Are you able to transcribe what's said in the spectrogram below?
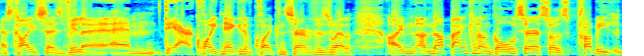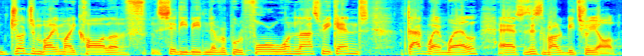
As Clive says, Villa, um, they are quite negative, quite conservative as well. I'm, I'm not banking on goals here, so it's probably, judging by my call of City beating Liverpool 4 1 last weekend, that went well. Uh, so this will probably be 3 all.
